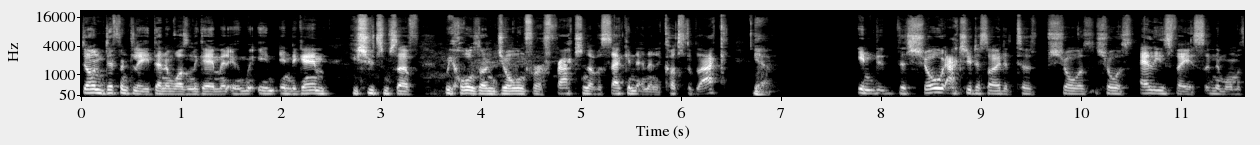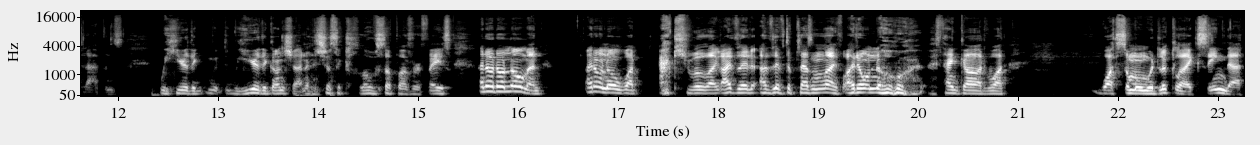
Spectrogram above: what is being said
done differently than it was in the game. In, in, in, the game, he shoots himself. We hold on Joel for a fraction of a second, and then it cuts to black. Yeah. In the, the show, actually decided to show us show us Ellie's face in the moment it happens. We hear the we hear the gunshot, and it's just a close up of her face. And I don't know, man. I don't know what actual like I've lived I've lived a pleasant life. I don't know, thank God, what what someone would look like seeing that.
